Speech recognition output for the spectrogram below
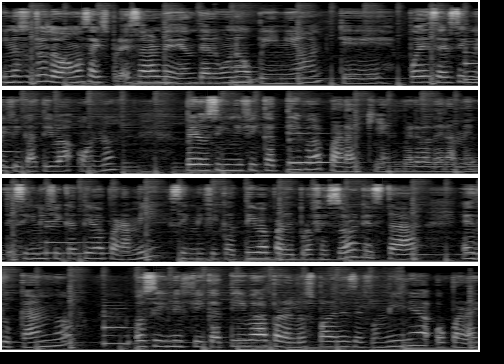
Y nosotros lo vamos a expresar mediante alguna opinión que puede ser significativa o no, pero significativa para quién verdaderamente, significativa para mí, significativa para el profesor que está educando o significativa para los padres de familia o para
